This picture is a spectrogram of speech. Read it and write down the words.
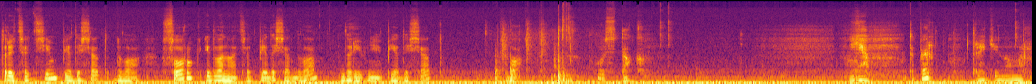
37, 52. 40 і 12, 52 дорівнює 52. Ось так. Є. Тепер третій номер.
